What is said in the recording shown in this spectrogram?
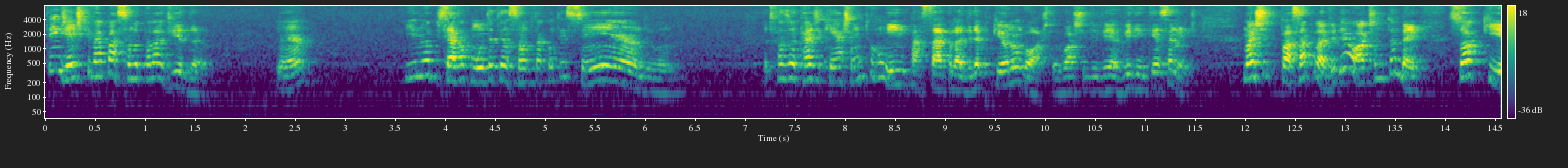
Tem gente que vai passando pela vida, né? E não observa com muita atenção o que está acontecendo. Eu estou fazendo cara de quem acha muito ruim passar pela vida, porque eu não gosto. Eu gosto de viver a vida intensamente. Mas passar pela vida é ótimo também. Só que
